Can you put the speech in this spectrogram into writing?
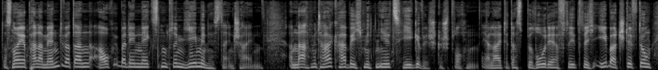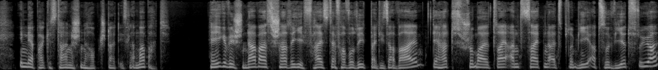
Das neue Parlament wird dann auch über den nächsten Premierminister entscheiden. Am Nachmittag habe ich mit Nils Hegewisch gesprochen. Er leitet das Büro der Friedrich-Ebert-Stiftung in der pakistanischen Hauptstadt Islamabad. Hegewisch Nawaz Sharif heißt der Favorit bei dieser Wahl. Der hat schon mal drei Amtszeiten als Premier absolviert früher.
